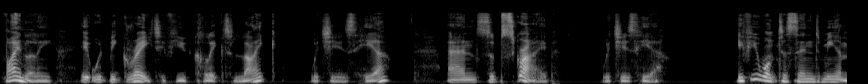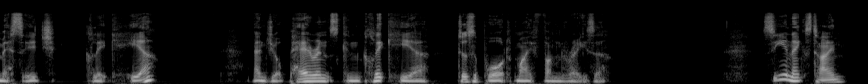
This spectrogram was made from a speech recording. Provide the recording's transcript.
Finally, it would be great if you clicked like, which is here, and subscribe, which is here. If you want to send me a message, click here, and your parents can click here to support my fundraiser. See you next time.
